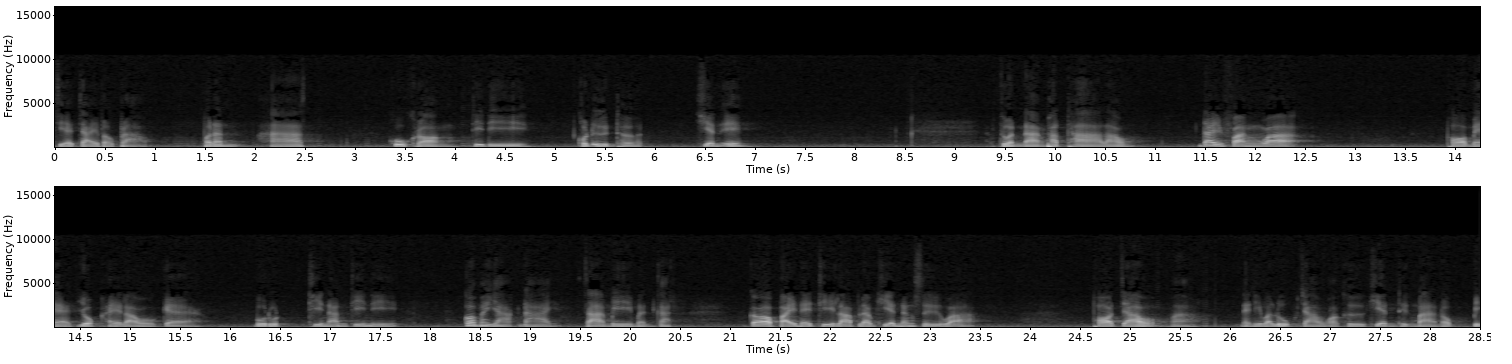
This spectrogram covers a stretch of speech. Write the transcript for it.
เสียใจเปล่าๆ เพราะนั้นหาคู่ครองที่ดีคนอื่นเถิด เขียนเอง ส่วนนางพัฒนาเล่า ได้ฟังว่า พ่อแม่ยกให้เราแก่บุรุษที่นั้นที่นี้ ก็ไม่อยากได้สามีเหมือนกัน ก็ไปในที่ลับแล้วเขียนหนังสือว่า พ่อเจ้ามา ในนี้ว่าลูกเจ้าก็คือเขียนถึงมานพปิ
